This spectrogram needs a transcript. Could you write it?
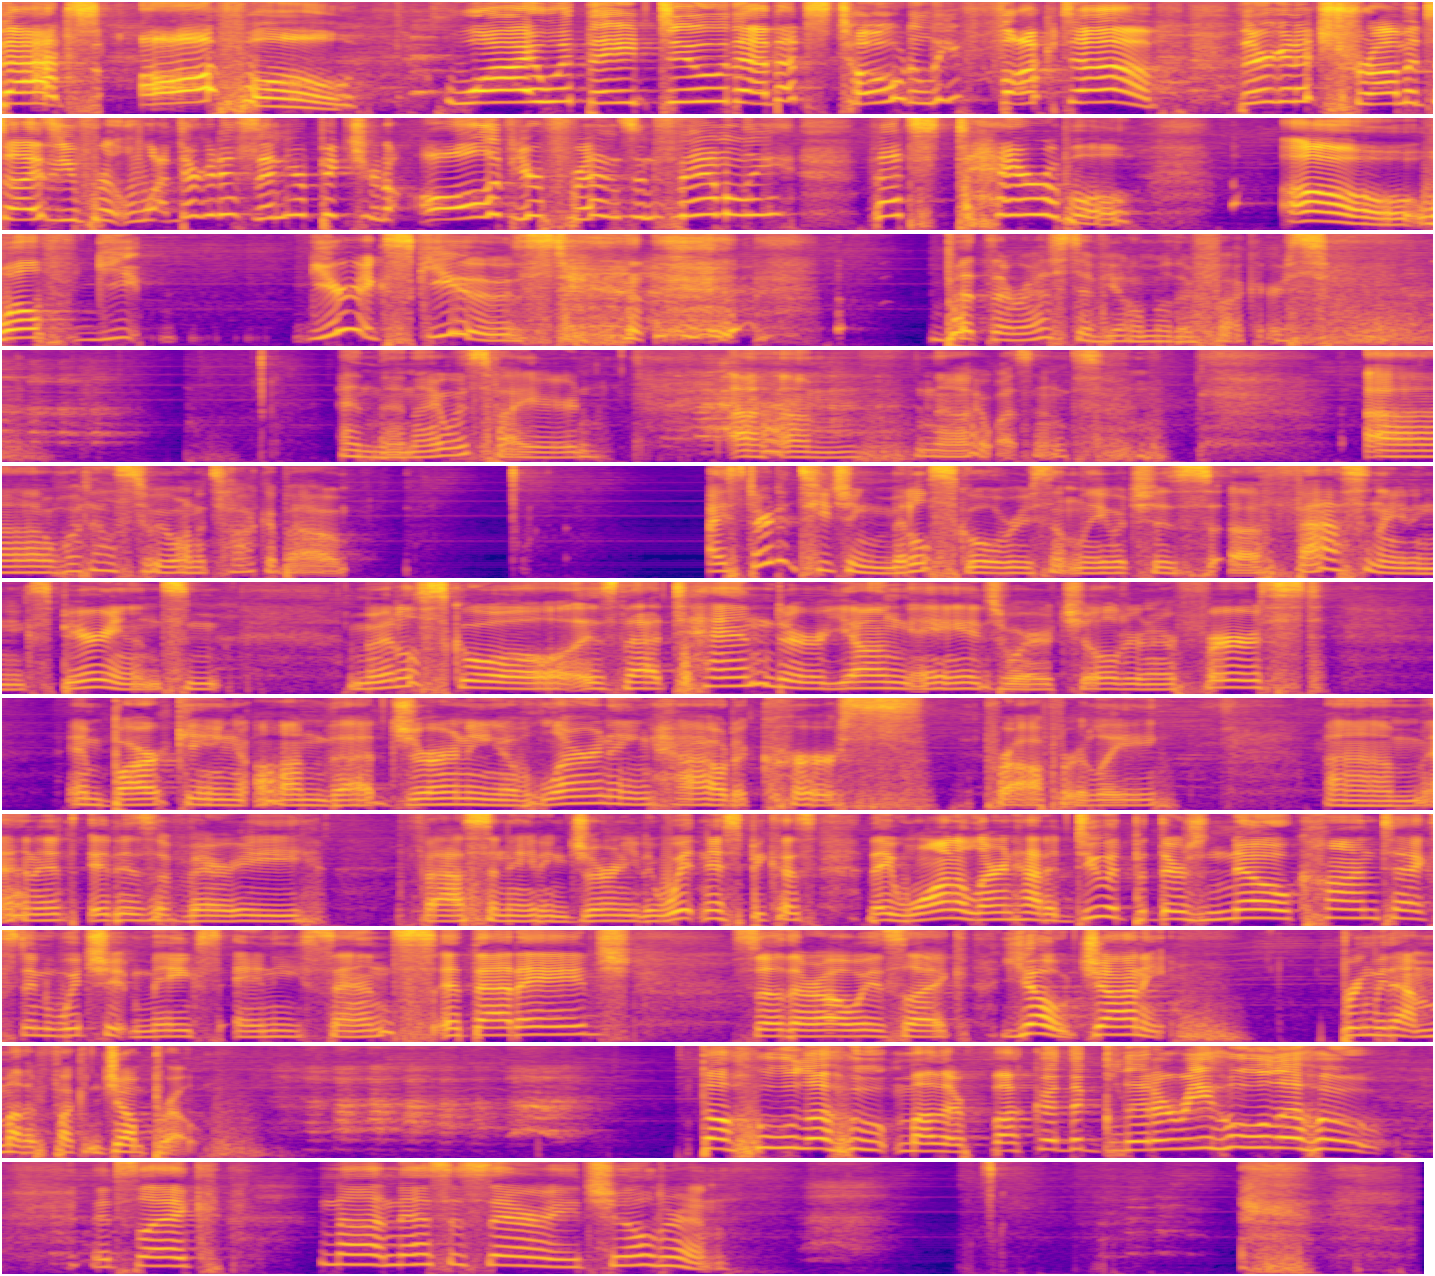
That's awful! Why would they do that? That's totally fucked up. They're gonna traumatize you for what? They're gonna send your picture to all of your friends and family. That's terrible. Oh well, you, you're excused. but the rest of y'all motherfuckers. And then I was fired. Um, no, I wasn't. Uh, what else do we want to talk about? I started teaching middle school recently, which is a fascinating experience. Middle school is that tender young age where children are first embarking on that journey of learning how to curse properly. Um, and it, it is a very fascinating journey to witness because they want to learn how to do it, but there's no context in which it makes any sense at that age. So they're always like, yo, Johnny, bring me that motherfucking jump rope. The hula hoop, motherfucker, the glittery hula hoop. It's like, not necessary, children.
